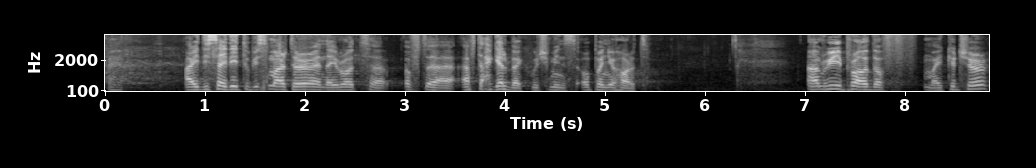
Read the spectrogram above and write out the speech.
I decided to be smarter and I wrote uh, aftah qalbak, which means open your heart. I'm really proud of my culture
